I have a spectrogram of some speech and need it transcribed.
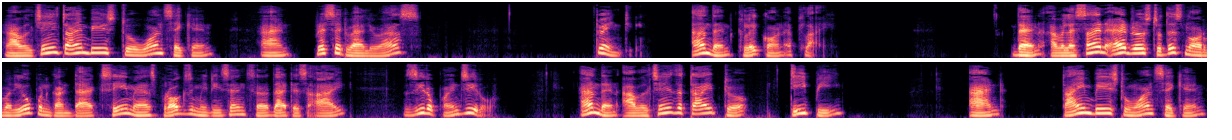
and I will change time base to 1 second and preset value as 20 and then click on apply. Then I will assign address to this normally open contact same as proximity sensor that is I 0.0 and then I will change the type to TP and time base to 1 second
